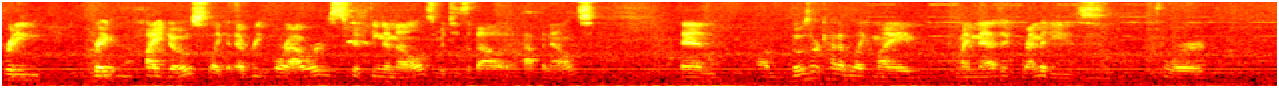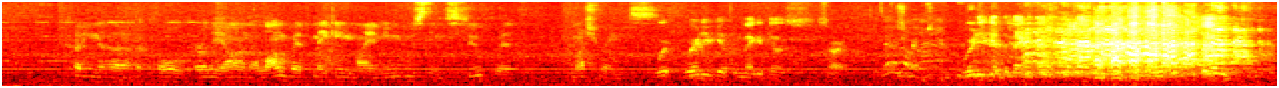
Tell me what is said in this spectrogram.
pretty high dose, like every four hours, 15 mLs, which is about half an ounce. And um, those are kind of like my my magic remedies for cutting a, a cold early on, along with making my immune boosting soup with mushrooms. Where, where do you get the mega dose? Sorry. No, no, go ahead. Where do you get the mega dose?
